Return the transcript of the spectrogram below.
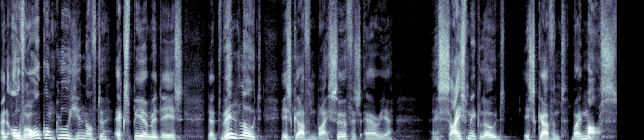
An overall conclusion of the experiment is that wind load is governed by surface area and seismic load is governed by mass.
